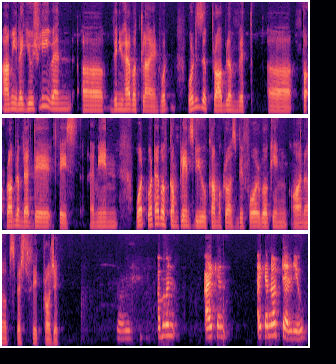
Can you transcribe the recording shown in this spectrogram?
i mean like usually when uh when you have a client what what is the problem with uh problem that they face i mean what what type of complaints do you come across before working on a specific project um, I mean, I can I cannot tell you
